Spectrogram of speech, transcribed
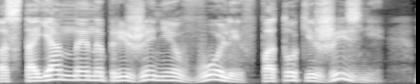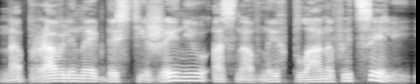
Постоянное напряжение воли в потоке жизни, направленное к достижению основных планов и целей.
